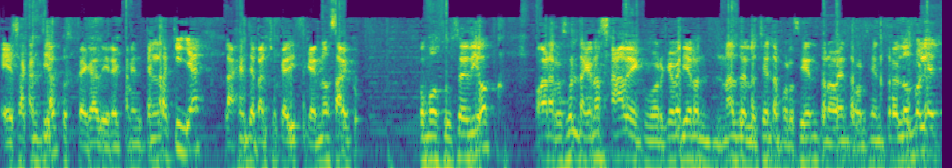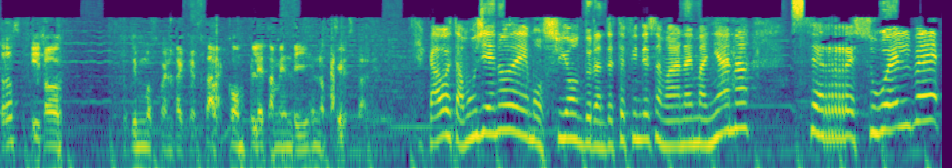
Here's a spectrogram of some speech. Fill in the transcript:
esa cantidad pues pega directamente en la taquilla. La gente de Pachuca dice que no sabe cómo sucedió, Ahora resulta que no sabe por qué vendieron más del 80%, 90% de los boletos y todos nos dimos cuenta que estaba completamente lleno el estadio. Cabo, estamos llenos de emoción durante este fin de semana y mañana se resuelve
